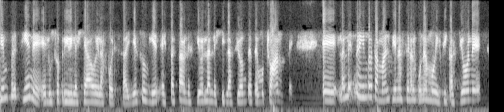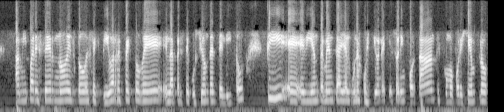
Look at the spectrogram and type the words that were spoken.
siempre tiene el uso privilegiado de la fuerza y eso bien está establecido en la legislación desde mucho antes. Eh, la ley Naín Retamal viene a hacer algunas modificaciones a mi parecer, no del todo efectiva respecto de la persecución del delito. Sí, eh, evidentemente hay algunas cuestiones que son importantes, como por ejemplo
